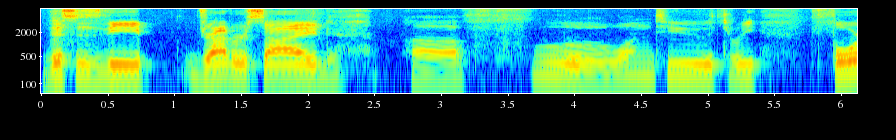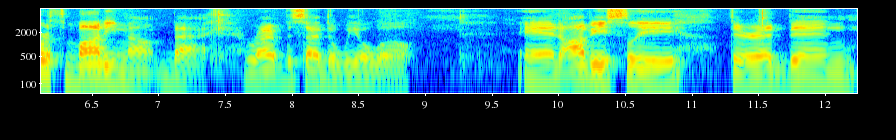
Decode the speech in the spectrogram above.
This is the driver's side, uh, one, two, three, fourth body mount back, right beside the wheel well. And obviously there had been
